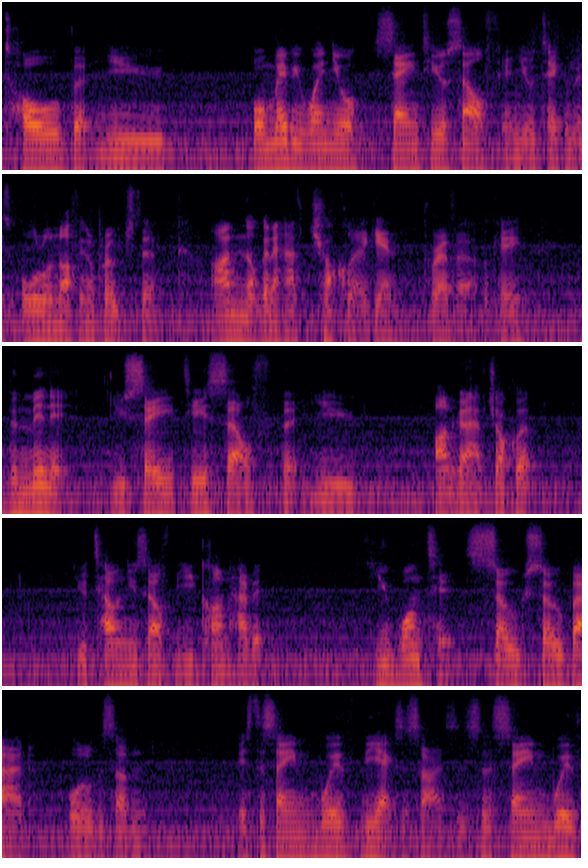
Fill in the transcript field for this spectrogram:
told that you, or maybe when you're saying to yourself and you're taking this all or nothing approach that I'm not going to have chocolate again forever. Okay. The minute you say to yourself that you aren't going to have chocolate, you're telling yourself that you can't have it. You want it so, so bad all of a sudden it's the same with the exercise. It's the same with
